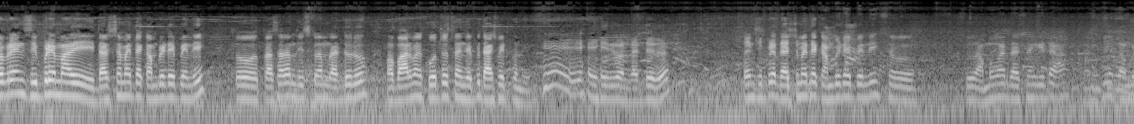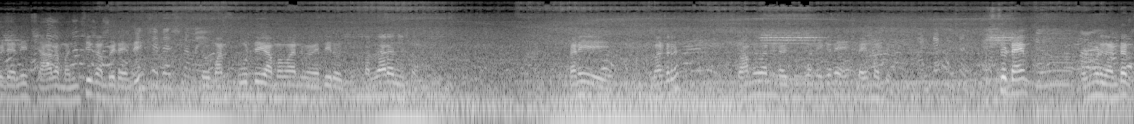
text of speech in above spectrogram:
సో ఫ్రెండ్స్ ఇప్పుడే మాది దర్శనం అయితే కంప్లీట్ అయిపోయింది. సో ప్రసాదం తీసుకున్నాం లడ్డూలు. మా బాలమైన కోతొస్తుందని చెప్పి దాచిపెట్టుకుంది ఇదిగో లడ్డూలు. ఫ్రెండ్స్ ఇప్పుడే దర్శనం అయితే కంప్లీట్ అయిపోయింది. సో సో అమ్మవారి దర్శనం గిట మంచిగా కంప్లీట్ అయింది. చాలా మంచిగా కంప్లీట్ అయింది. సో మనస్ఫూర్తిగా అమ్మవారిని మేమైతే ఈరోజు కల్లారా చూసాం కానీ ఏమంటారు? స్వామివారిని దర్శించుకోనికనే టైం పట్టింది. ఫస్ట్ టైం రెండు మూడు గంటలు.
